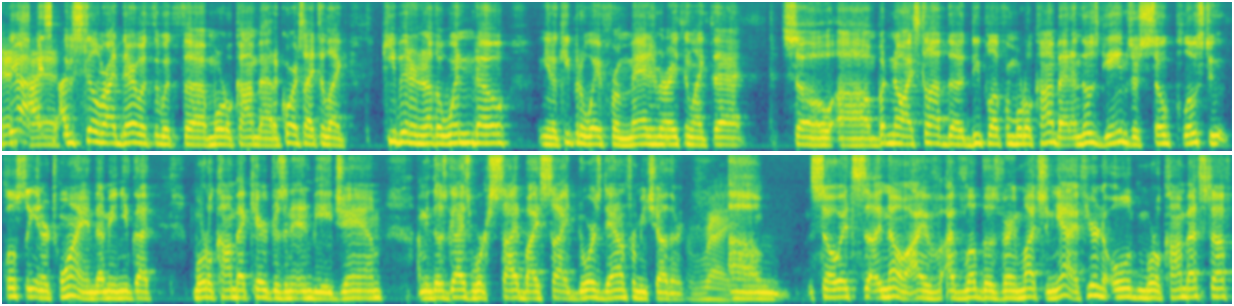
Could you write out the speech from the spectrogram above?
yeah, I, am still right there with with uh, Mortal Kombat. Of course, I had to like keep it in another window, you know, keep it away from management or anything like that. So, um, but no, I still have the deep love for Mortal Kombat, and those games are so close to closely intertwined. I mean, you've got Mortal Kombat characters in NBA Jam. I mean, those guys work side by side, doors down from each other. Right. Um, so it's uh, no, I've I've loved those very much. And yeah, if you're into old Mortal Kombat stuff,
